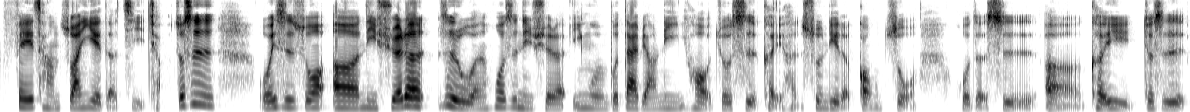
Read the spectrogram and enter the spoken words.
非常专业的技巧。就是我意思说，呃，你学了日文或是你学了英文，不代表你以后就是可以很顺利的工作，或者是呃可以就是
